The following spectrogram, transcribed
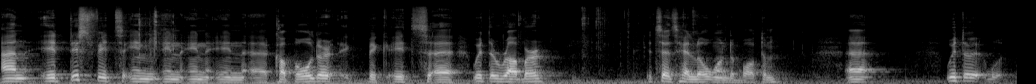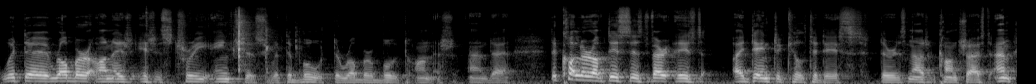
And it, this fits in, in, in, in a cup holder. It's uh, with the rubber. It says hello on the bottom. Uh, with the, with the rubber on it, it is three inches with the boot, the rubber boot on it. And uh, the color of this is, very, is identical to this. There is not a contrast. And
